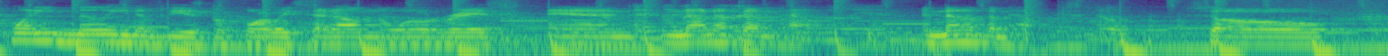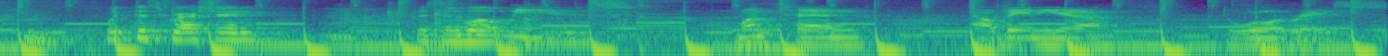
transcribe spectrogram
20 million of these before we set out on the world race, and, And none of them 20 helped. And none of them helped. Nope. So, with discretion, this is what we use. 110, Albania, the World Race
